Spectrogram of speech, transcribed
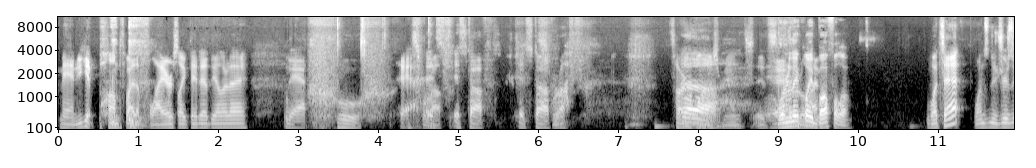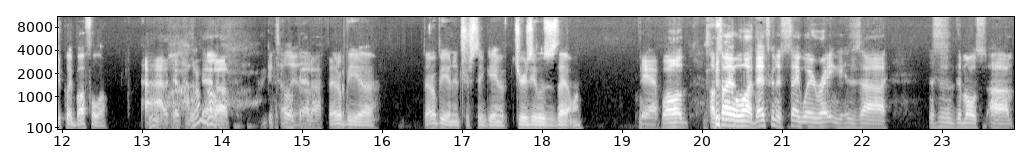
man, you get pumped by the Flyers like they did the other day. yeah. Whew, Yeah. It's It's, it's tough. It's tough. it's rough. It's hard to Uh, watch, man. It's, it's When do they play I- Buffalo? What's that? When's New Jersey play Buffalo? Ah, I'd have Ooh, to I don't that know. up. I could tell look you that that. up. That'll be a that'll be an interesting game if Jersey loses that one. Yeah, well, I'll tell you what, that's going to segue right into his. Uh, this isn't the most um,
